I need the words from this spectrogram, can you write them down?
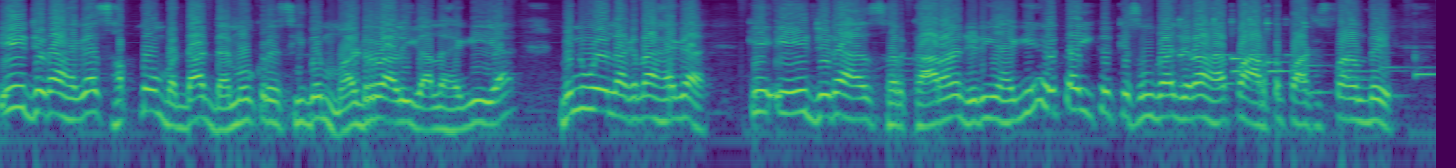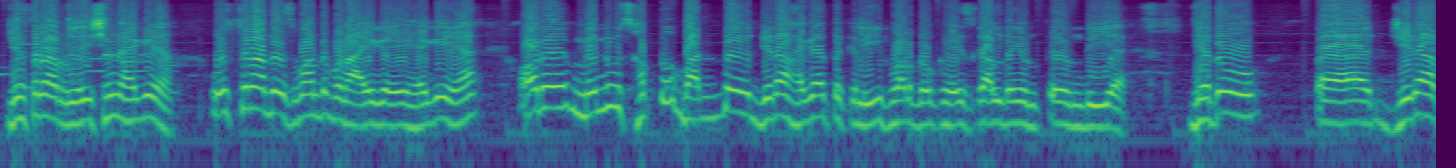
ਇਹ ਜਿਹੜਾ ਹੈਗਾ ਸਭ ਤੋਂ ਵੱਡਾ ਡੈਮੋਕ੍ਰੇਸੀ ਦੇ ਮਰਡਰ ਵਾਲੀ ਗੱਲ ਹੈਗੀ ਆ। ਮੈਨੂੰ ਇਹ ਲੱਗਦਾ ਹੈਗਾ ਕਿ ਇਹ ਜਿਹੜਾ ਸਰਕਾਰਾਂ ਜਿਹੜੀਆਂ ਹੈਗੀਆਂ, ਇਹ ਤਾਂ ਇੱਕ ਕਿਸਮ ਦਾ ਜਿਹੜਾ ਹੈ ਭਾਰਤ ਪਾਕਿਸਤਾਨ ਦੇ ਜਿਸ ਤਰ੍ਹਾਂ ਰਿਲੇਸ਼ਨ ਹੈਗੇ ਆ, ਉਸ ਤਰ੍ਹਾਂ ਦੇ ਸੰਬੰਧ ਬਣਾਏ ਗਏ ਹੈਗੇ ਆ। ਔਰ ਮੈਨੂੰ ਸਭ ਤੋਂ ਵੱਧ ਜਿਹੜਾ ਹੈਗਾ ਤਕਲੀਫ ਔਰ ਦੁੱਖ ਇਸ ਗੱਲ ਦੇ ਉੱਤੇ ਹੁੰਦੀ ਹੈ। ਜਦੋਂ ਜਿਹੜਾ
